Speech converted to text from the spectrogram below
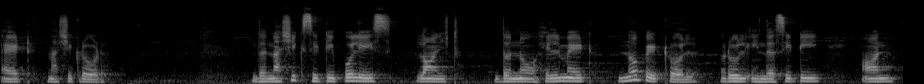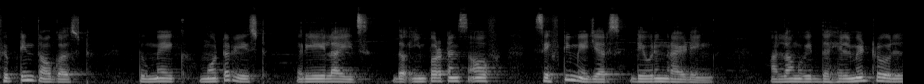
at Nashik Road. The Nashik City Police launched the No Helmet, No Petrol rule in the city on 15th August to make motorists realize the importance of safety measures during riding. Along with the helmet rule,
